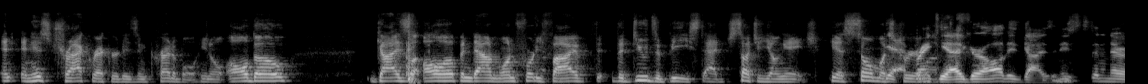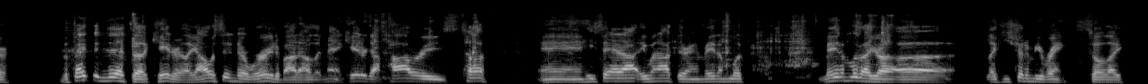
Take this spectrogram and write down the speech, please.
And, and his track record is incredible. You know, Aldo, guys all up and down 145. The, the, dude's a beast at such a young age. He has so much yeah, career. Frankie left. Edgar, all these guys, and he's sitting there. The fact that he did that to Kattar, like I was sitting there worried about it. I was like, man, Kattar got power. He's tough, and he said out. He went out there and made him look, made him look like a. Uh, like he shouldn't be ranked. So like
